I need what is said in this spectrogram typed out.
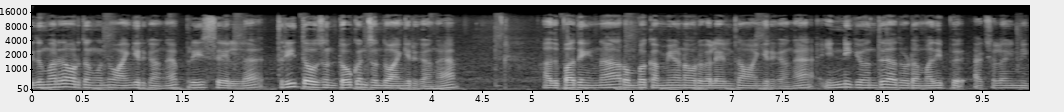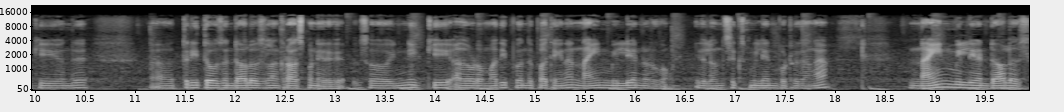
இது மாதிரி தான் ஒருத்தவங்க வந்து வாங்கியிருக்காங்க. ப்ரீ சேலில் த்ரீ தௌசண்ட் டோக்கன்ஸ் வந்து வாங்கியிருக்காங்க. அது பார்த்திங்கன்னா ரொம்ப கம்மியான ஒரு விலையில் தான் வாங்கியிருக்காங்க. இன்றைக்கி வந்து அதோடய மதிப்பு ஆக்சுவலாக இன்றைக்கி வந்து த்ரீ தௌசண்ட் டாலர்ஸ்லாம் க்ராஸ் பண்ணியிருக்கு ஸோ இன்றைக்கி அதோடய மதிப்பு வந்து பார்த்திங்கன்னா நைன் மில்லியன் இருக்கும். இதில் வந்து சிக்ஸ் மில்லியன் போட்டிருக்காங்க. நைன் மில்லியன் டாலர்ஸ்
